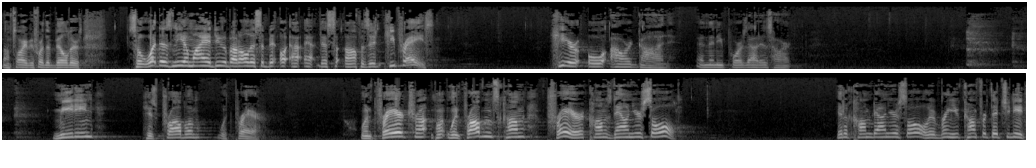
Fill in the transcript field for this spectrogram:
I'm sorry, before the builders. So, what does Nehemiah do about all this, uh, uh, this opposition? He prays. Hear, O our God. And then he pours out his heart. meeting his problem with prayer. When prayer when problems come, prayer calms down your soul. It'll calm down your soul. It'll bring you comfort that you need.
